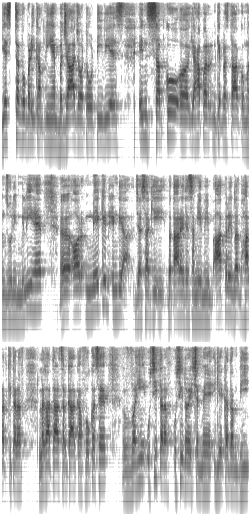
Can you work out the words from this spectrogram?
ये सब वो बड़ी कंपनी है। बजाज ऑटो टीवीएस इन सबको यहाँ पर इनके प्रस्ताव को मंजूरी मिली है। और मेक इन इंडिया जैसा कि बता रहे थे समीर भी आत्मनिर्भर भारत की तरफ़ लगातार सरकार का फोकस है। वहीं उसी तरफ़, उसी डायरेक्शन में ये कदम भी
